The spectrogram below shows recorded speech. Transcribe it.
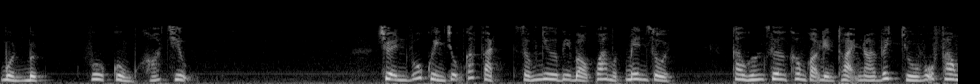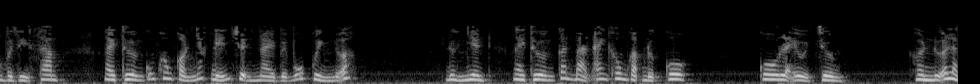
buồn bực, vô cùng khó chịu. Chuyện Vũ Quỳnh trộm cắp vặt giống như bị bỏ qua một bên rồi. Cao Hướng Dương không gọi điện thoại nói với chú Vũ Phong và dì Sam, ngày thường cũng không còn nhắc đến chuyện này với Vũ Quỳnh nữa. Đương nhiên, ngày thường căn bản anh không gặp được cô. Cô lại ở trường. Hơn nữa là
